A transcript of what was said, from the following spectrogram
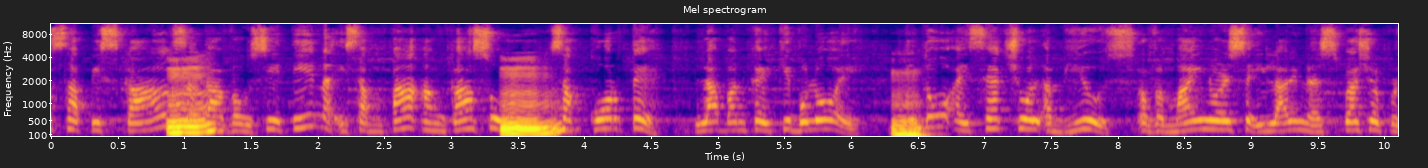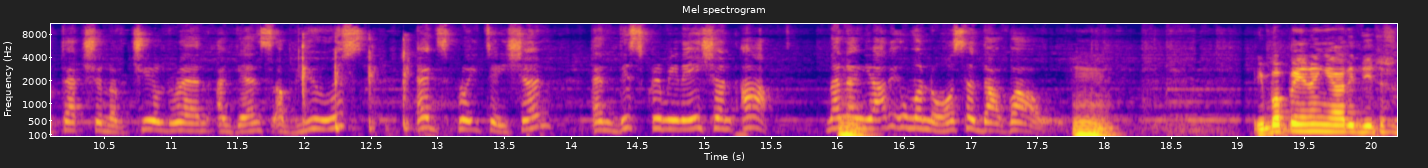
sa piskal sa Davao City na isampa ang kaso sa korte laban kay Kibuloy. Ito ay sexual abuse of a minor sa ilalim ng Special Protection of Children Against Abuse, Exploitation, and Discrimination Act na nangyari umano sa Davao. Mm. Iba pa yung nangyari dito sa,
